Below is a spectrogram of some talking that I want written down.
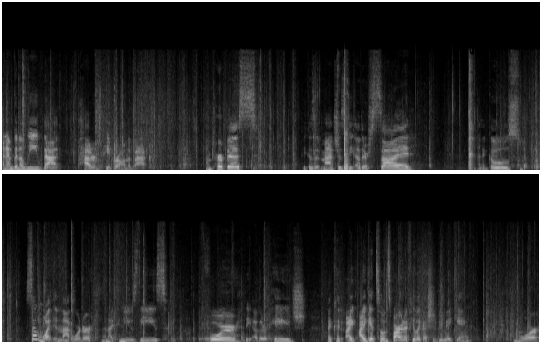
And I'm going to leave that patterned paper on the back on purpose because it matches the other side and it goes somewhat in that order and I can use these for the other page. I could, I, I get so inspired I feel like I should be making more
